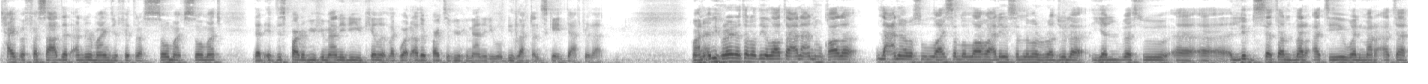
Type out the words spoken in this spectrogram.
type of facade that undermines your fitra so much so much that if this part of your humanity you kill it, like what other parts of your humanity will be left unscathed after that. وعن أبي هريرة رضي الله تعالى عنه قال لعن رسول الله صلى الله عليه وسلم الرجل يلبس لبسة المرأة والمرأة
